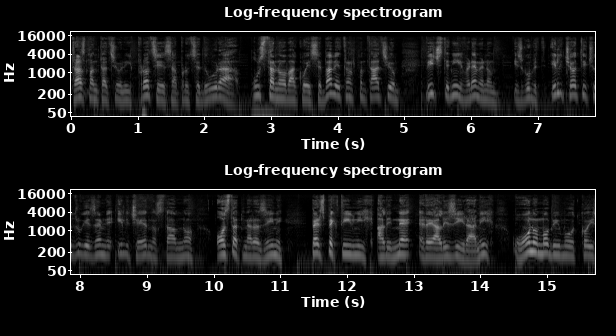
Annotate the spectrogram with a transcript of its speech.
transplantacijonih procesa, procedura, ustanova koje se bave transplantacijom, vi ćete njih vremenom izgubiti. Ili će otići u druge zemlje, ili će jednostavno ostati na razini perspektivnih, ali ne realiziranih u onom obimu od koji,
